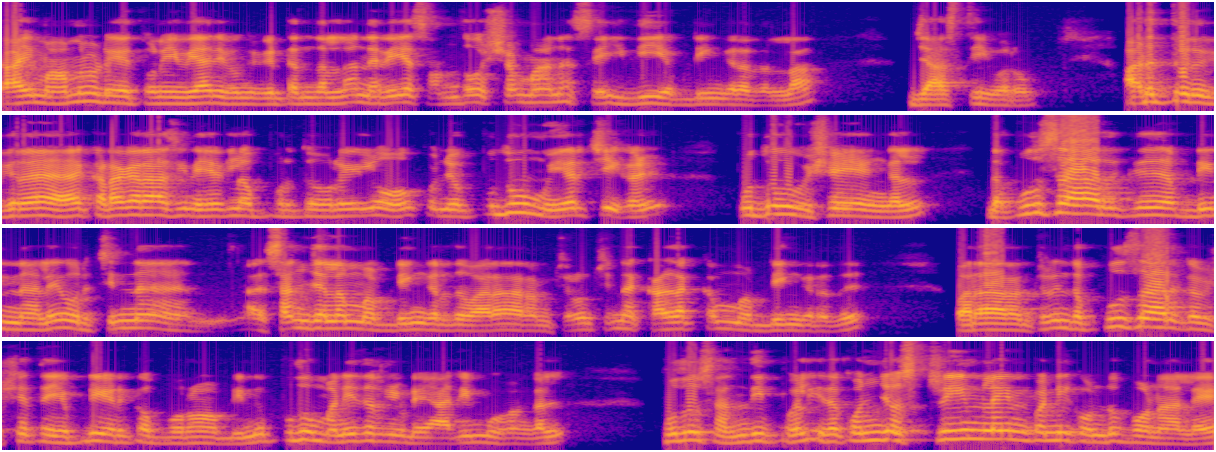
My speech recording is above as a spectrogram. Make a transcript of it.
தாய் மாமனுடைய துணைவியார் இவங்க கிட்ட இருந்தெல்லாம் நிறைய சந்தோஷமான செய்தி அப்படிங்கிறதெல்லாம் ஜாஸ்தி வரும். அடுத்து இருக்கிற கடகராசி நேர்களை பொறுத்தவரையிலும் கொஞ்சம் புது முயற்சிகள் புது விஷயங்கள். இந்த புதுசா இருக்கு அப்படின்னாலே ஒரு சின்ன சஞ்சலம் அப்படிங்கிறது வர ஆரம்பிச்சிடும் சின்ன கலக்கம் அப்படிங்கிறது வர ஆரம்பிச்சிடும் இந்த புதுசா இருக்க விஷயத்தை எப்படி எடுக்க போறோம் அப்படின்னு புது மனிதர்களுடைய அறிமுகங்கள் புது சந்திப்புகள் இதை கொஞ்சம் ஸ்ட்ரீம்லைன் பண்ணி கொண்டு போனாலே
